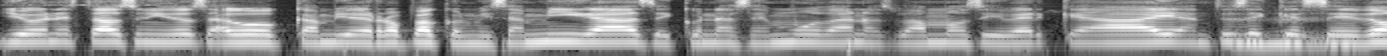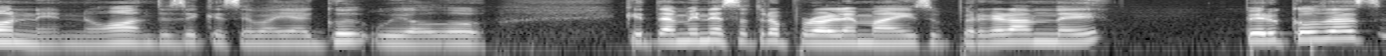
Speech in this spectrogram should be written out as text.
yo en Estados Unidos hago cambio de ropa con mis amigas, de que una se muda, nos vamos y ver qué hay antes de que se done, ¿no? Antes de que se vaya a Goodwill, o, que también es otro problema ahí súper grande. Pero cosas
